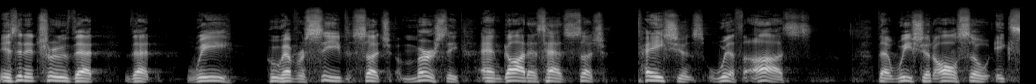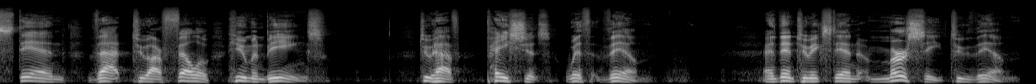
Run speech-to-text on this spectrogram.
Isn't it true that, that we who have received such mercy and God has had such patience with us that we should also extend that to our fellow human beings, to have patience with them, and then to extend mercy to them.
